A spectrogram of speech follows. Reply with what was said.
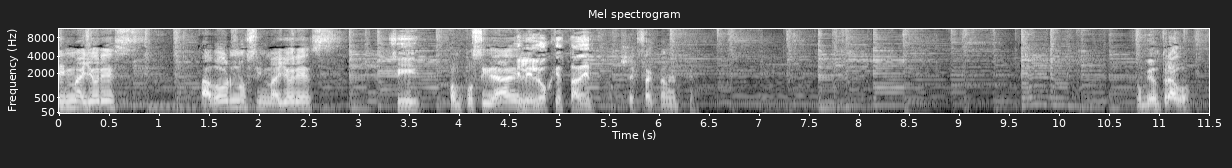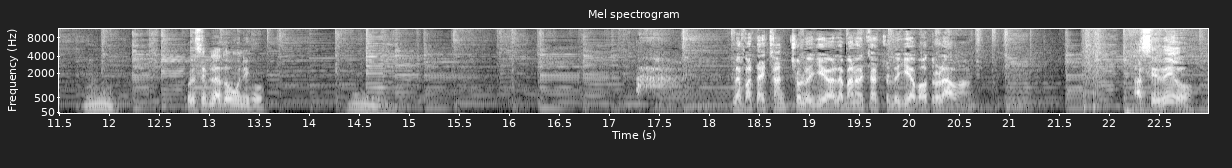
Sin mayores adornos, sin mayores Sí, pomposidades. el elogio está dentro. Exactamente. Comí un trago Mm. por ese plato único. La pata de chancho lo lleva, la mano de chancho lo lleva para otro lado, ¿ah? Acedeo. Y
